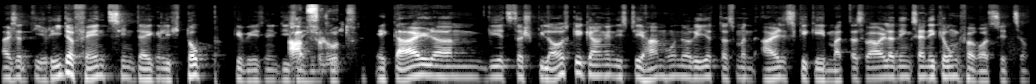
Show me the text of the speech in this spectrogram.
Also die Rieder-Fans sind eigentlich top gewesen in dieser Absolut. Hinsicht. Egal, ähm, wie jetzt das Spiel ausgegangen ist, die haben honoriert, dass man alles gegeben hat. Das war allerdings eine Grundvoraussetzung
